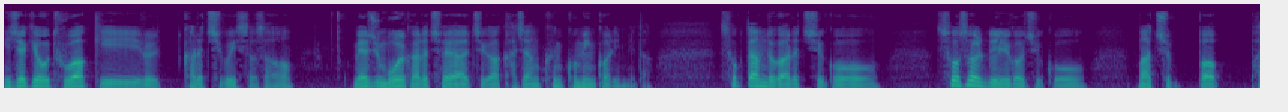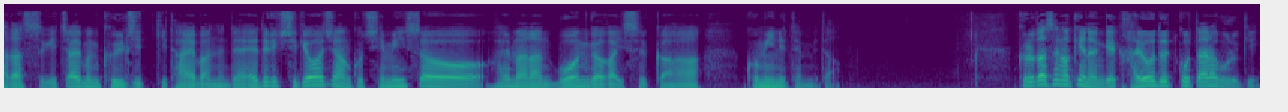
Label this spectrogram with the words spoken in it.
이제 겨우 두 학기를 가르치고 있어서 매주 뭘 가르쳐야 할지가 가장 큰 고민거리입니다. 속담도 가르치고 소설도 읽어주고 맞춤법 받아쓰기 짧은 글 짓기 다 해봤는데 애들이 지겨워하지 않고 재미있어 할 만한 무언가가 있을까 고민이 됩니다. 그러다 생각해낸 게 가요 듣고 따라 부르기.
